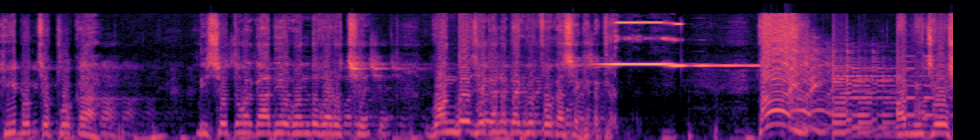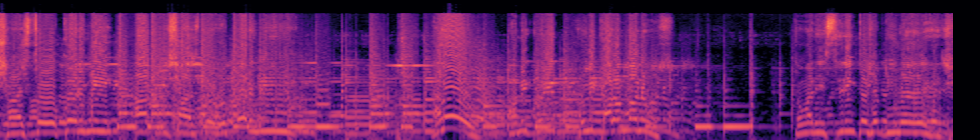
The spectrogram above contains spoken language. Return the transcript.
কি ঢুকছে, পোকা? নিশ্চয়ই তোমার গা দিয়ে গন্ধ বার হচ্ছে গন্ধ যেখানে থাকবে, পোকা সেখানে থাকবে। আমি যে স্বাস্থ্য কর্মী আমি স্বাস্থ্য কর্মী হ্যালো, আমি খুবই খুবই খারাপ মানুষ। তোমার স্ত্রী তো সব ঢিলে হয়ে গেছে।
